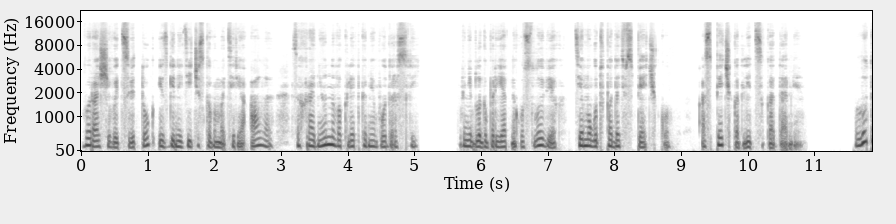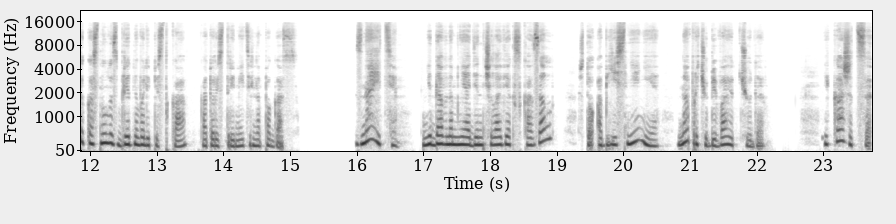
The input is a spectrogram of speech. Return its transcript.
выращивает цветок из генетического материала, сохраненного клетками водорослей. В неблагоприятных условиях те могут впадать в спячку, а спячка длится годами. Лота коснулась бледного лепестка, который стремительно погас. «Знаете, недавно мне один человек сказал, что объяснения напрочь убивают чудо. И кажется,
